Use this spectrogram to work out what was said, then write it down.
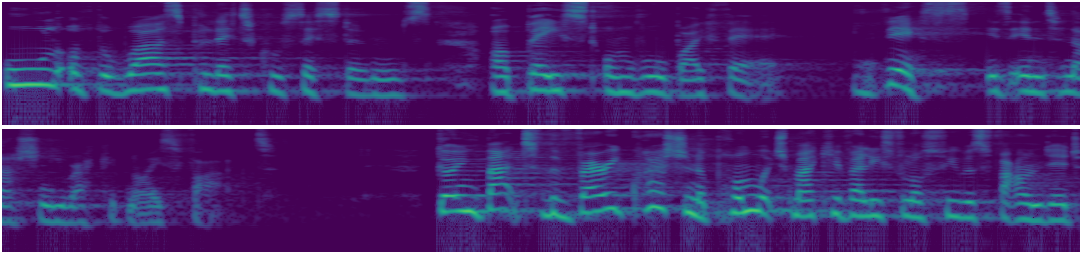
All of the worst political systems are based on rule by fear. This is internationally recognized fact. Going back to the very question upon which Machiavelli's philosophy was founded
